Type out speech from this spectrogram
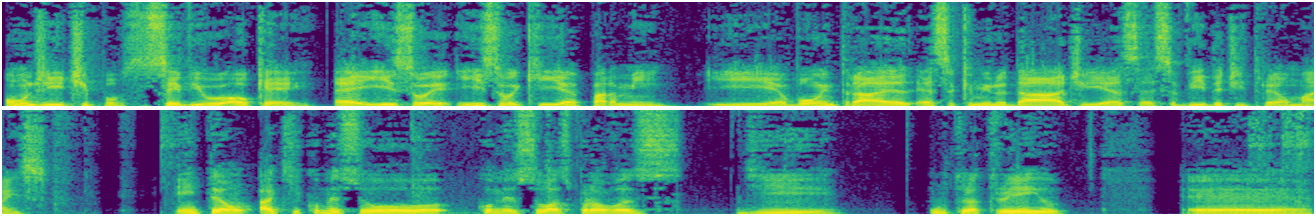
onde, tipo, você viu, ok, é isso, isso aqui é para mim. E eu vou entrar essa comunidade, essa, essa vida de trail mais. Então, aqui começou, começou as provas de ultra trail. É,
